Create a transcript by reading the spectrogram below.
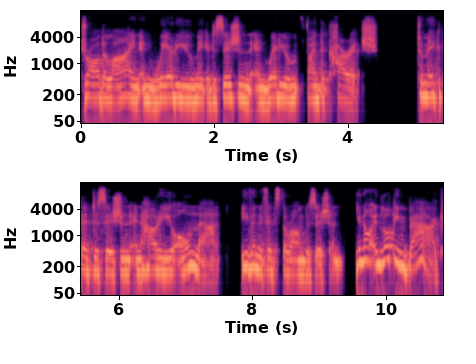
draw the line and where do you make a decision and where do you find the courage to make that decision and how do you own that, even if it's the wrong decision? You know, and looking back,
